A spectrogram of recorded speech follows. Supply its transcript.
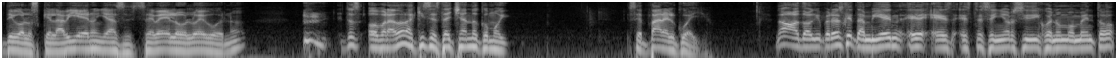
digo, los que la vieron ya se, ve lo luego, ¿no? Entonces, Obrador aquí se está echando como se para el cuello. No, Doggy, pero es que también eh, este señor sí dijo en un momento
